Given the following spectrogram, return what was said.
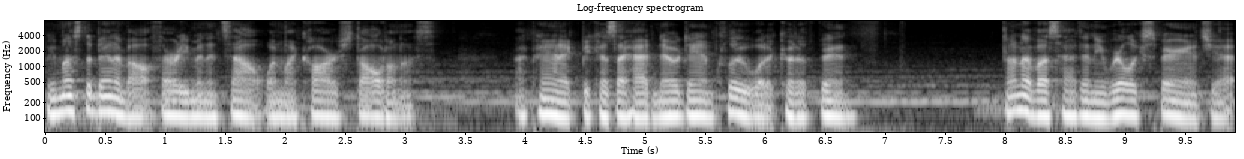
We must have been about 30 minutes out when my car stalled on us. I panicked because I had no damn clue what it could have been. None of us had any real experience yet.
